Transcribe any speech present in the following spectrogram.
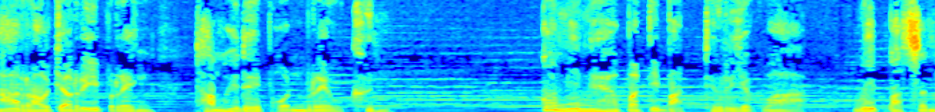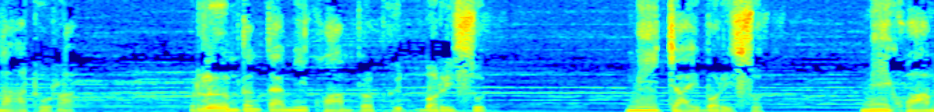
้าเราจะรีบเร่ง ทำให้ได้ผลเร็วขึ้น ก็มีแนวปฏิบัติที่เรียกว่าวิปัสสนาธุระ เริ่มตั้งแต่มีความประพฤติบริสุทธิ์ มีใจบริสุทธิ์ มีความ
